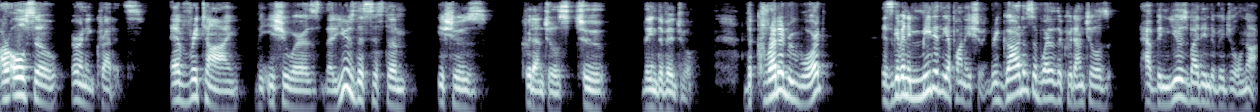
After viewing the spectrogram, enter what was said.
are also earning credits every time the issuers that use this system issues credentials to the individual. The credit reward is given immediately upon issuing, regardless of whether the credentials have been used by the individual or not.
